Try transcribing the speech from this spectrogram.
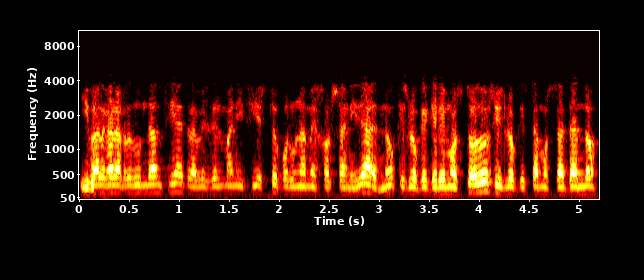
y valga la redundancia a través del manifiesto por una mejor sanidad, ¿no? Que es lo que queremos todos y es lo que estamos tratando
